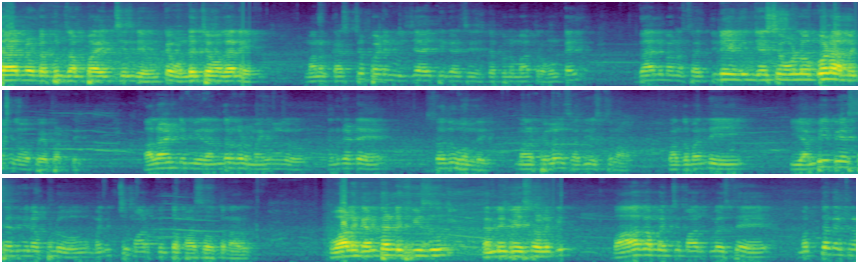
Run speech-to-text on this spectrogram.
దారిలో డబ్బులు సంపాదించింది ఉంటే ఉండొచ్చేమో కానీ మనం కష్టపడి నిజాయితీగా చేసే డబ్బులు మాత్రం ఉంటాయి. దాన్ని మనం సద్వినియోగం చేసే వాళ్ళు కూడా మంచిగా ఉపయోగపడతాయి. అలాంటి మీరందరూ కూడా మహిళలు ఎందుకంటే చదువు ఉంది. మన పిల్లలు చదివిస్తున్నాం. కొంతమంది ఈ ఎంబీబీఎస్ చదివినప్పుడు మంచి మార్కులతో పాస్ అవుతున్నారు. వాళ్ళకి ఎంత అండి ఫీజు ఎంబీబీఎస్ వాళ్ళకి బాగా మంచి మార్కులు వస్తే మొత్తం కలిసిన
